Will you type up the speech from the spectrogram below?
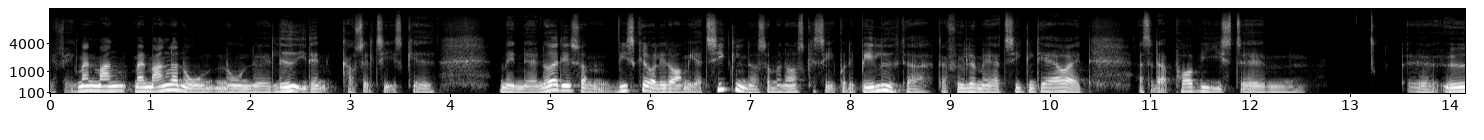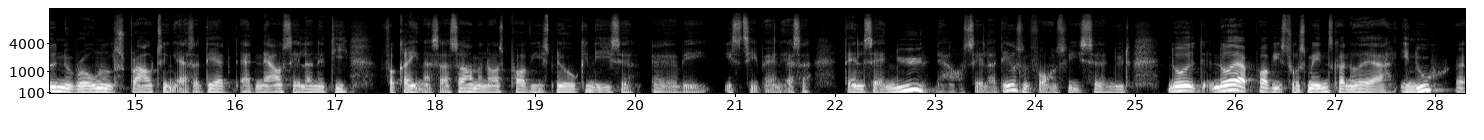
effekt. Man, mang, man mangler nogle, nogle øh, led i den kausalitetskæde. Men øh, noget af det, som vi skriver lidt om i artiklen, og som man også kan se på det billede, der, der følger med artiklen, det er jo, at altså, der er påvist... Øh, Øh, øget neuronal sprouting, altså det, at, at nervecellerne de forgrener sig, så har man også påvist neurogenese øh, ved ICT-behandling, altså dannelse af nye nerveceller. Det er jo sådan forholdsvis øh, nyt. Noget, noget er påvist hos mennesker, noget er endnu øh,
